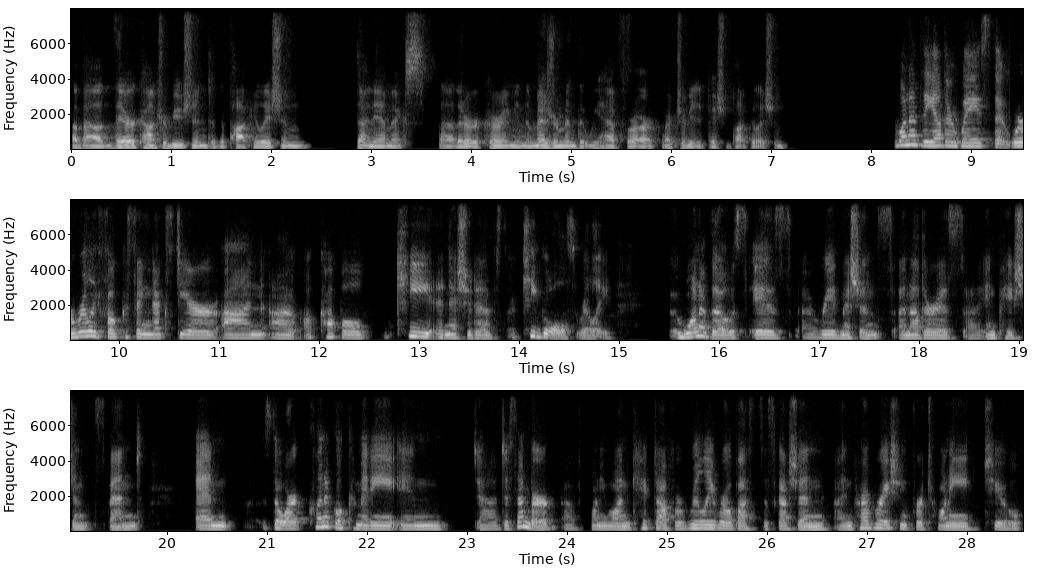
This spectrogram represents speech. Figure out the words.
about their contribution to the population dynamics uh, that are occurring in the measurement that we have for our, attributed patient population. One of the other ways that we're really focusing next year on uh, a couple key initiatives, or key goals really. One of those is uh, readmissions, another is uh, inpatient spend. And so our clinical committee in uh, December of 21 kicked off a really robust discussion in preparation for 22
